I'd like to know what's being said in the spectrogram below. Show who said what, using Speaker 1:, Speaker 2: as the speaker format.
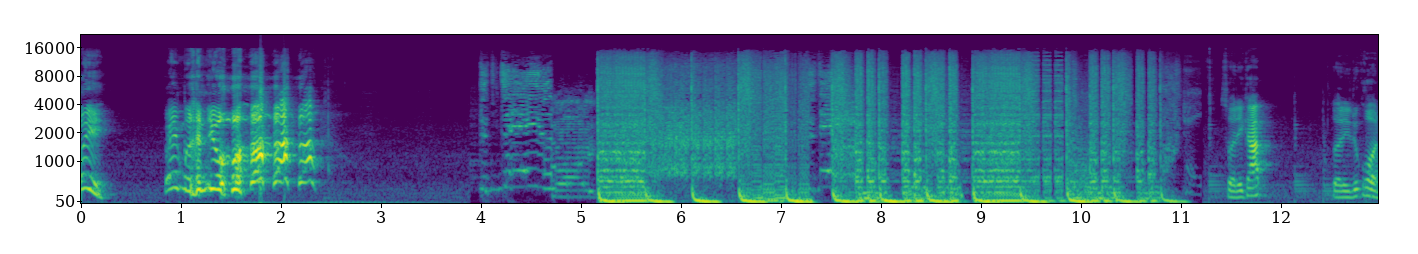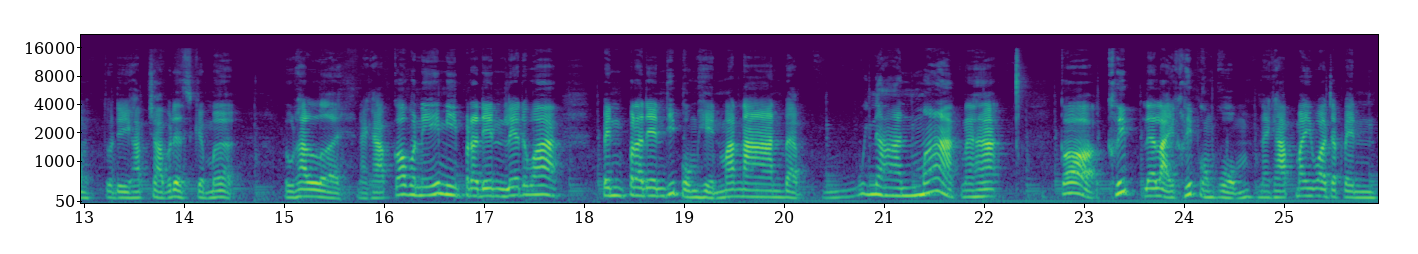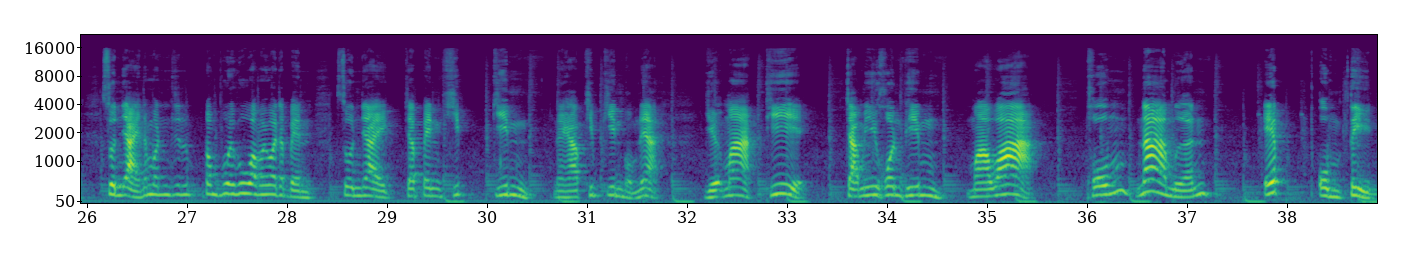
Speaker 1: เฮ้ย เฮ้ย เหมือนอยู่ สวัสดีครับ สวัสดีทุกคน สวัสดีครับชาวประเด็นสเกมเมอร์ทุกท่านเลยนะครับ ก็วันนี้มีประเด็นเรียกได้ว่า เป็นประเด็นที่ผมเห็นมานานแบบนานมากนะฮะก็คลิปหลาย ๆ คลิปของผมนะครับ ไม่ว่าจะเป็นส่วนใหญ่ถ้ามันต้องพูดให้พูดว่าไม่ว่าจะเป็นส่วนใหญ่จะเป็นคลิป กินนะครับคลิปกินผมเนี่ยเยอะมากที่จะมีคนพิมพ์มาว่า ผมหน้าเหมือนเอฟอมตีน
